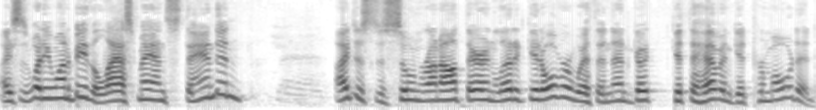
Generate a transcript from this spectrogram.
I says, What do you want to be? The last man standing? I just as soon run out there and let it get over with and then go, get to heaven, get promoted.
